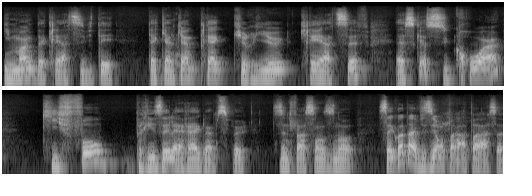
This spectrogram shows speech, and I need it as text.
il manque de créativité. Tu es quelqu'un de très curieux, créatif. Est-ce que tu crois qu'il faut briser les règles un petit peu, d'une façon ou d'une autre? C'est quoi ta vision par rapport à ça,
